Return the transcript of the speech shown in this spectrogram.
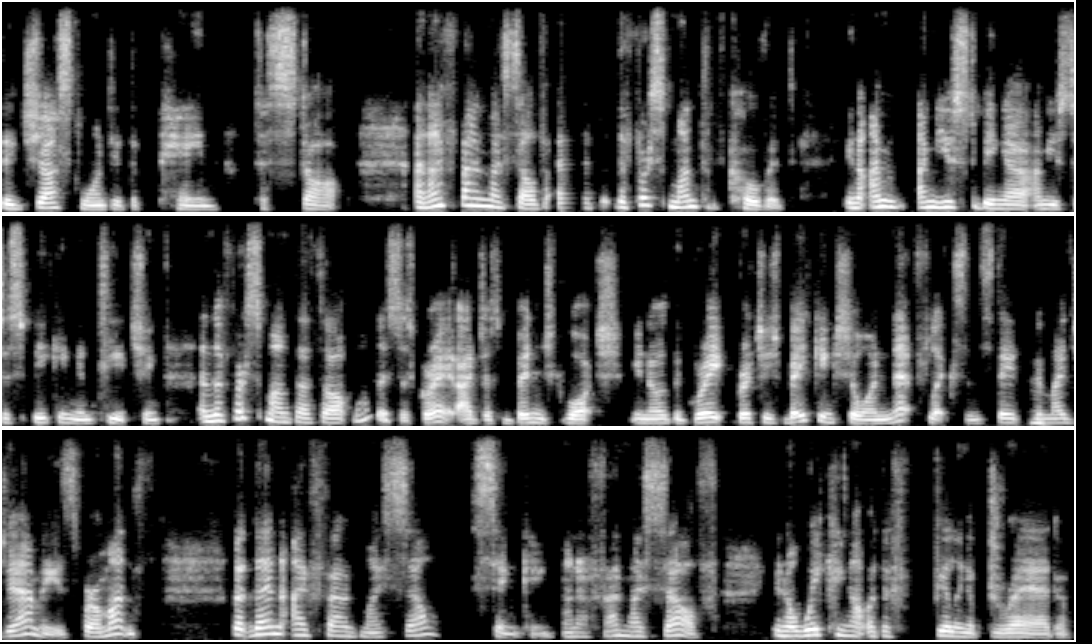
They just wanted the pain to stop. And I found myself uh, the first month of COVID, you know, I'm I'm used to being out, I'm used to speaking and teaching. And the first month I thought, well, this is great. I just binged watch, you know, the great British baking show on Netflix and stayed in my jammies for a month. But then I found myself sinking and I found myself, you know, waking up with a feeling of dread of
